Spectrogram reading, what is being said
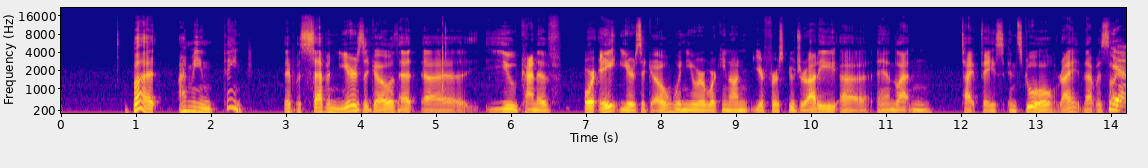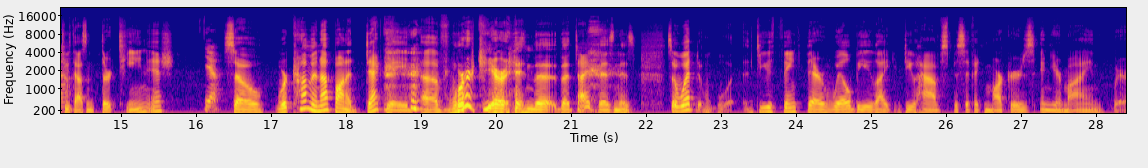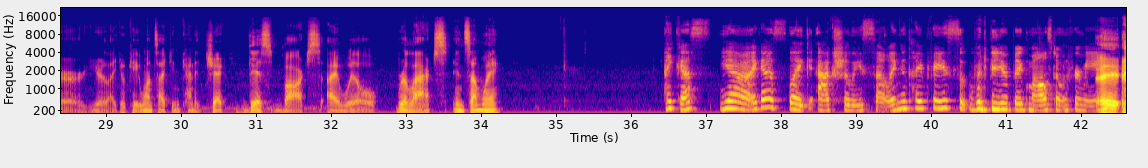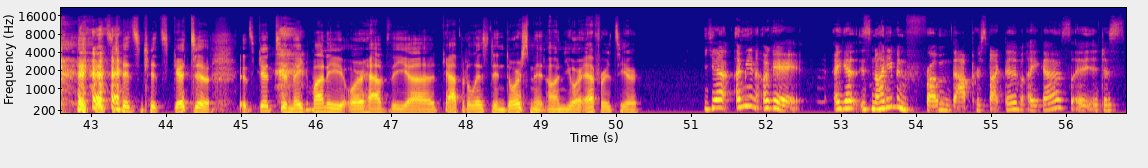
but I mean, think it was seven years ago that uh, you kind of, or eight years ago when you were working on your first Gujarati uh, and Latin typeface in school, right? That was like 2013 ish. Yeah. So we're coming up on a decade of work here in the, the type business. So what do you think there will be like do you have specific markers in your mind where you're like okay once I can kind of check this box I will relax in some way? I guess yeah, I guess like actually selling a typeface would be a big milestone for me. Hey, it's, it's it's good to it's good to make money or have the uh, capitalist endorsement on your efforts here. Yeah, I mean, okay, I guess it's not even from that perspective. I guess it, it just,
